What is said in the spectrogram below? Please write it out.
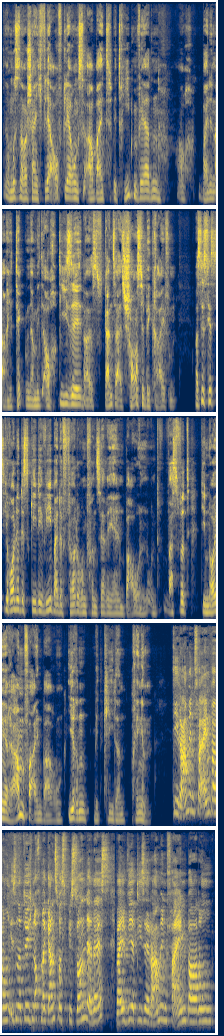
Da muss noch wahrscheinlich viel Aufklärungsarbeit betrieben werden auch bei den Architekten, damit auch diese das Ganze als Chance begreifen. Was ist jetzt die Rolle des GDW bei der Förderung von seriellen Bauen und was wird die neue Rahmenvereinbarung Ihren Mitgliedern bringen? Die Rahmenvereinbarung ist natürlich noch mal ganz was Besonderes, weil wir diese Rahmenvereinbarung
